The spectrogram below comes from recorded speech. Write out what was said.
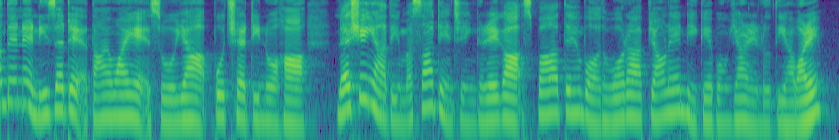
အသင်းနဲ့နှီးစပ်တဲ့အတိုင်းဝိုင်းရဲ့အဆိုအရပိုချက်တီနိုဟာလက်ရှိရာသီမစတင်ချိန်ကလေးကစပါအသင်းပေါ်သဘောထားပြောင်းလဲနေခဲ့ပုံရတယ်လို့သိရပါတယ်။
